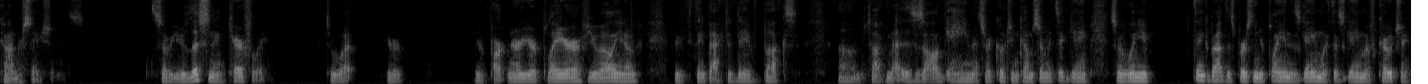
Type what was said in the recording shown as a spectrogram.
conversations. So you're listening carefully to what your your partner, your player, if you will, you know, if you think back to Dave Bucks, um, talking about this is all game. That's where coaching comes from. It's a game. So when you think about this person you're playing this game with, this game of coaching,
